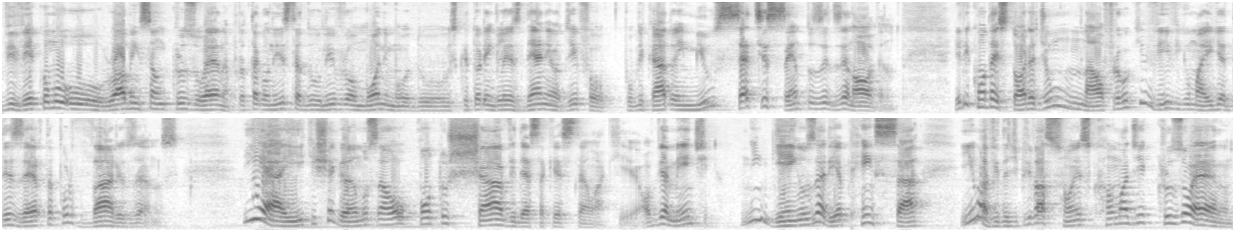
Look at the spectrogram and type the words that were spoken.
viver como o Robinson Crusoe, né, protagonista do livro homônimo do escritor inglês Daniel Defoe, publicado em 1719. Ele conta a história de um náufrago que vive em uma ilha deserta por vários anos. E é aí que chegamos ao ponto-chave dessa questão aqui. Obviamente, ninguém ousaria pensar em uma vida de privações como a de Crusoe.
